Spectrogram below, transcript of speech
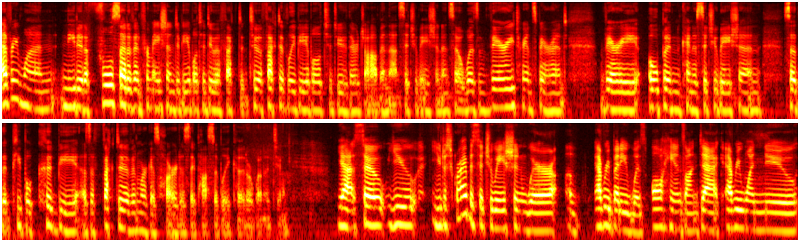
everyone needed a full set of information to be able to do effect- to effectively be able to do their job in that situation and so it was very transparent very open kind of situation so that people could be as effective and work as hard as they possibly could or wanted to. Yeah, so you you describe a situation where uh, everybody was all hands on deck. Everyone knew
